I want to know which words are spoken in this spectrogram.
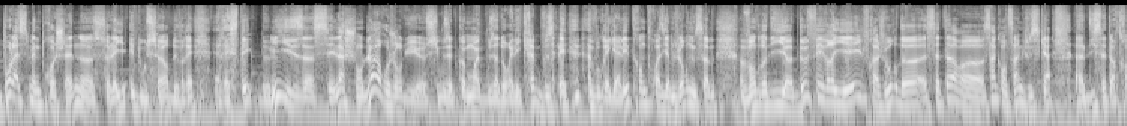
Pour la semaine prochaine, euh, soleil et douceur devraient rester de mise. C'est la chandeleur aujourd'hui. Euh, si vous êtes comme moi, que vous adorez les crêpes, vous allez vous régaler. 33e jour, nous sommes vendredi 2 février. Il fera jour de 7h55 jusqu'à 17h30.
